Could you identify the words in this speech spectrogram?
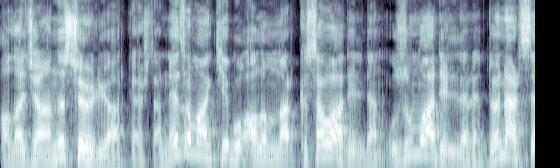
alacağını söylüyor arkadaşlar. Ne zaman ki bu alımlar kısa vadeliden uzun vadelilere dönerse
